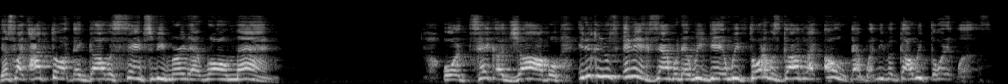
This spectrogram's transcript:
Just like I thought that God was saying to me, marry that wrong man. Or take a job. Or and you can use any example that we did and we thought it was God. Like, oh, that wasn't even God. We thought it was.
